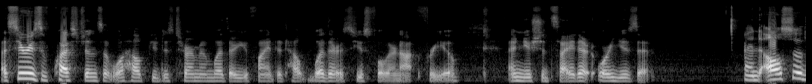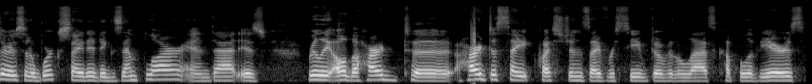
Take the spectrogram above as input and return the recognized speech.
a series of questions that will help you determine whether you find it help whether it's useful or not for you, and you should cite it or use it. And also, there's a works cited exemplar, and that is really all the hard to hard to cite questions I've received over the last couple of years,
